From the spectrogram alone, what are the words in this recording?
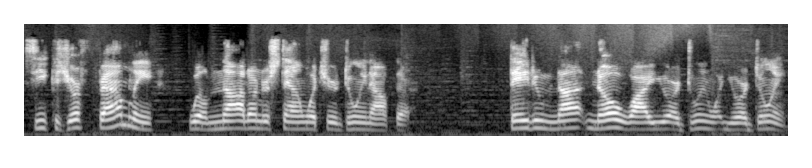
See, because your family will not understand what you're doing out there. They do not know why you are doing what you are doing.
